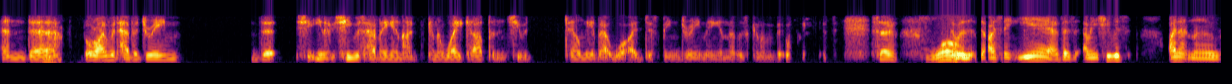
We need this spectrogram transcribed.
and uh, yeah. or I would have a dream that she, you know, she was having, and I'd kind of wake up and she would tell me about what I'd just been dreaming, and that was kind of a bit weird. So, Whoa. there was, I think, yeah, there's, I mean, she was. I don't know.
